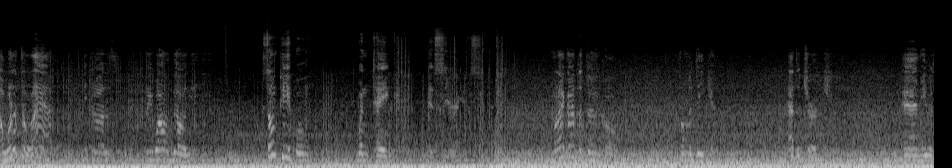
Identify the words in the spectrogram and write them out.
I wanted to laugh Wild Bill, some people wouldn't take it serious. When I got the phone call from a deacon at the church, and he was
